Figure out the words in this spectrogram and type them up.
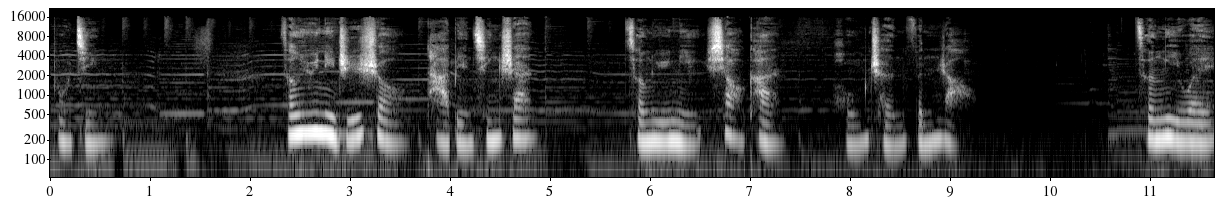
不惊。曾与你执手踏遍青山，曾与你笑看红尘纷扰。曾以为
